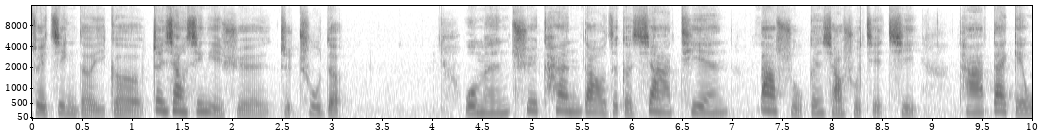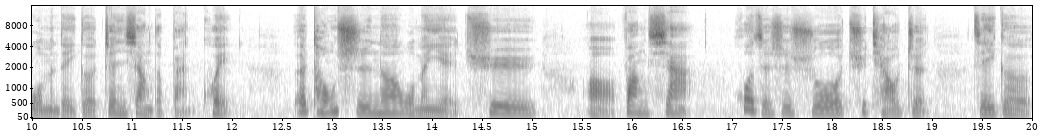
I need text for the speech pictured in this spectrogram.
最近的一个正向心理学指出的，我们去看到这个夏天大暑跟小暑节气，它带给我们的一个正向的反馈，而同时呢，我们也去呃放下，或者是说去调整这个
